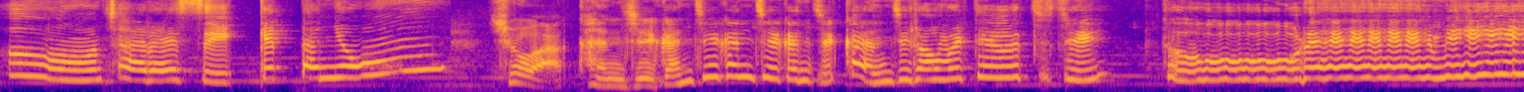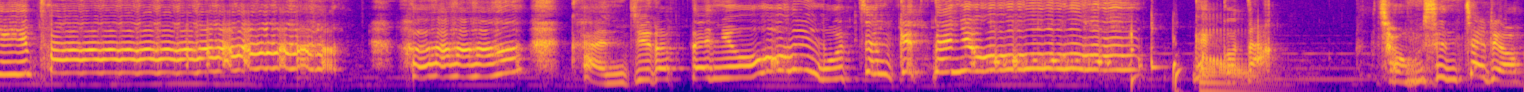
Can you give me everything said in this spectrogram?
어, 잘할 수 있겠다뇨. 좋아, 간질 간질 간질 간질 간지럼을 태워주지. 도레미파. 간지럽다뇨 못 참겠다뇨. 이거다. 정신 차려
